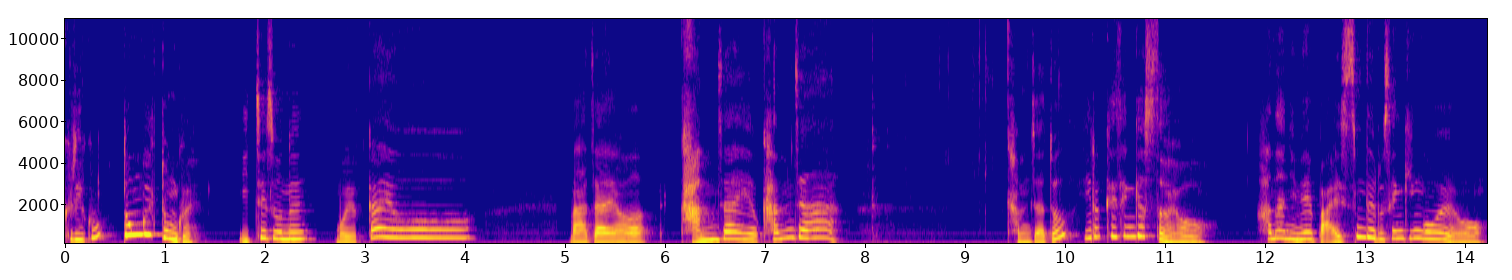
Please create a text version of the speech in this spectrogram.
그리고 동글동글. 이 채소는 뭘까요? 맞아요. 감자예요, 감자. 감자도 이렇게 생겼어요. 하나님의 말씀대로 생긴 거예요.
